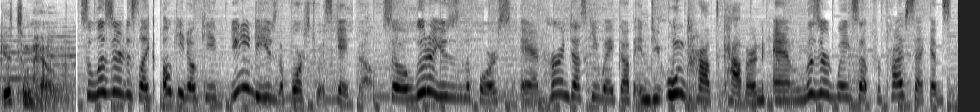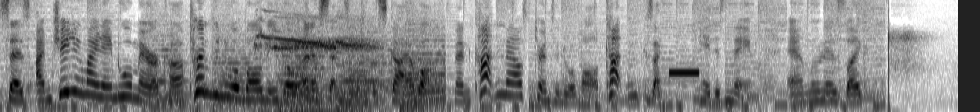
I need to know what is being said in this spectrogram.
Get some help. So Lizard is like, okie dokie, you need to use the Force to escape though. So Luna uses the Force, and her and Dusky wake up in the Unkraut Cavern, and Lizard wakes up for five seconds, says, I'm changing my name to America, turns into a bald eagle, and ascends into the sky above. Then Cottonmouth turns into a ball of cotton, because I hate his name. And Luna is like,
